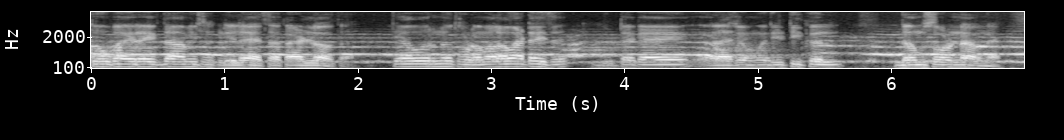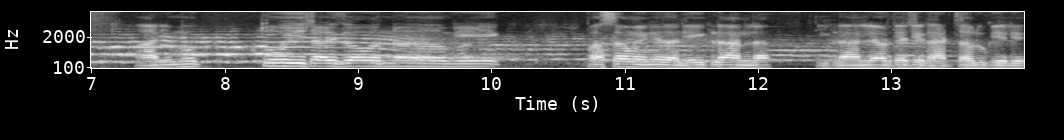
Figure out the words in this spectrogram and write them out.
तो बाहेर एकदा आम्ही छकडीला याचा काढला होता. त्यावरनं थोडं मला वाटायचं गुट्ट्या काय राजामध्ये टिकल दम सोडणार नाही. आणि मग तोही चाळीसगाववरनं मी पाच सहा महिने झाले इकडं आणला. इकडं आणल्यावर त्याचे घाट चालू केले.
